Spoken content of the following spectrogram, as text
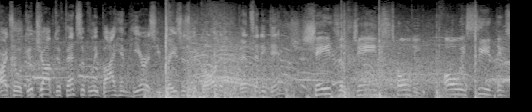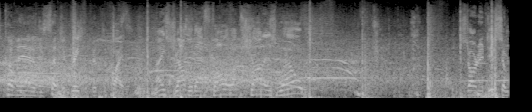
All right, so a good job defensively by him here as he raises the guard and prevents any damage. Shades of James Toney, Always seeing things coming at him. He's such a great defensive fighter. Nice job with that follow-up shot as well. Starting to do some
